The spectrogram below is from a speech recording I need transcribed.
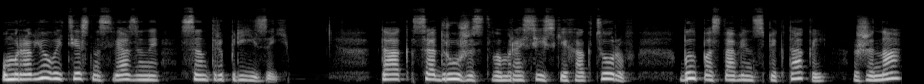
у Муравьевой тесно связаны с антрепризой. Так, Содружеством российских актеров был поставлен спектакль «Жена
